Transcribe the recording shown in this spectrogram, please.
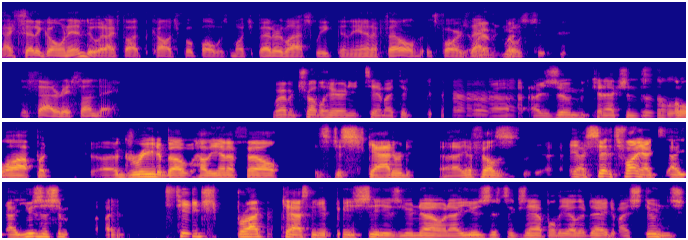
I said it going into it. I thought college football was much better last week than the NFL as far as that goes to the Saturday Sunday we're having trouble hearing you, Tim. I think our, uh, our Zoom connection is a little off, but uh, agreed about how the NFL is just scattered. Uh, NFL's. Yeah, I said it's funny. I, I, I use this. In, I teach broadcasting at BC, as you know, and I used this example the other day to my students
